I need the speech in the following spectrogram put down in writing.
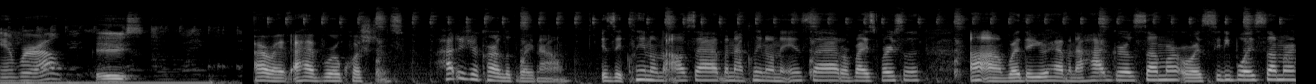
and we're out. peace. All right, I have real questions. How does your car look right now? Is it clean on the outside but not clean on the inside, or vice versa? Uh uh Whether you're having a hot girl summer or a city boy summer,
